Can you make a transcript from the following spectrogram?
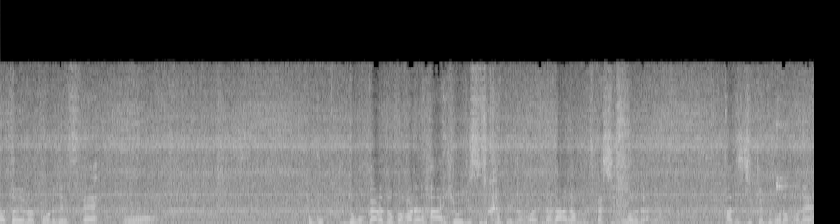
うん、例えばこれですね。こうここどこからどこまで、はい、表示するかっていうのもなかなか難しいところだよ。縦軸のところもね。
